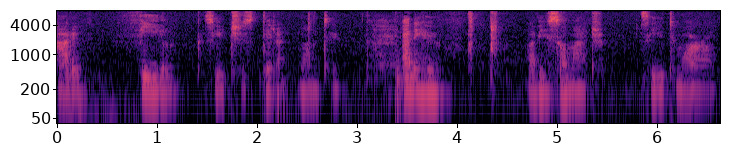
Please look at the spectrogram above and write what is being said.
how to feel because you just didn't want to. Anywho, love you so much. See you tomorrow.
